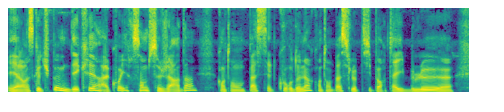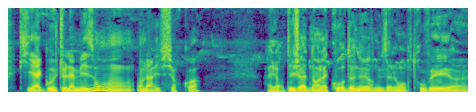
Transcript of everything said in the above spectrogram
Et alors, est-ce que tu peux me décrire à quoi il ressemble ce jardin quand on passe cette cour d'honneur, quand on passe le petit portail bleu euh, qui est à gauche de la maison, on, arrive sur quoi? Alors déjà dans la cour d'honneur, nous allons retrouver euh,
